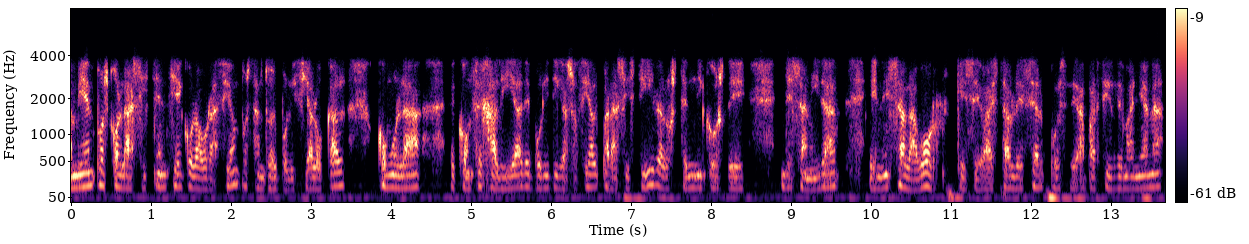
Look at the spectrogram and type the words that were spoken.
También pues con la asistencia y colaboración pues tanto de policía local como la eh, concejalía de política social para asistir a los técnicos de, de sanidad en esa labor que se va a establecer pues a partir de mañana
